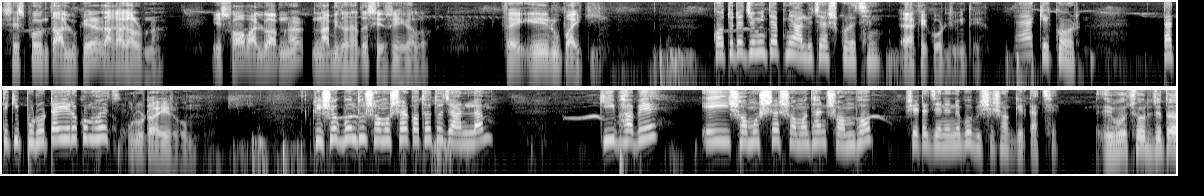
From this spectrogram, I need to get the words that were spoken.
শেষ পর্যন্ত আলুকে রাখা গেল না। এ সব আলু আপনার নাবি ধসাতে শেষ হয়ে গেল। তাই এর উপায় কি? কতটা জমিতে আপনি আলু চাষ করেছেন? এক একর জমিতে। এক একর। তাতে কি পুরোটাই এরকম হয়েছে? পুরোটাই এরকম। কৃষক বন্ধু, সমস্যার কথা তো জানলাম। কীভাবে এই সমস্যার সমাধান সম্ভব সেটা জেনে নেব বিশেষজ্ঞের কাছে। এবছর যেটা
